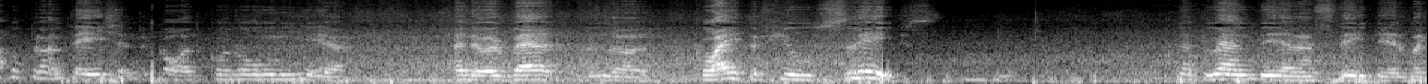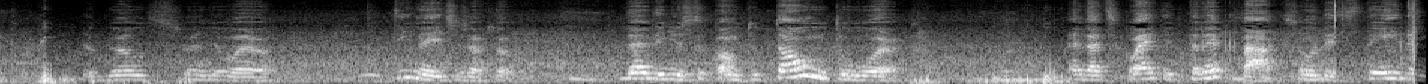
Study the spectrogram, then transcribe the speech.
half a plantation called Coroni here. And there were very, you know, quite a few slaves mm-hmm. that went there and stayed there, but the girls, when they were teenagers or so, mm-hmm. then they used to come to town to work. Mm-hmm. And that's quite a trip back, so they stayed in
